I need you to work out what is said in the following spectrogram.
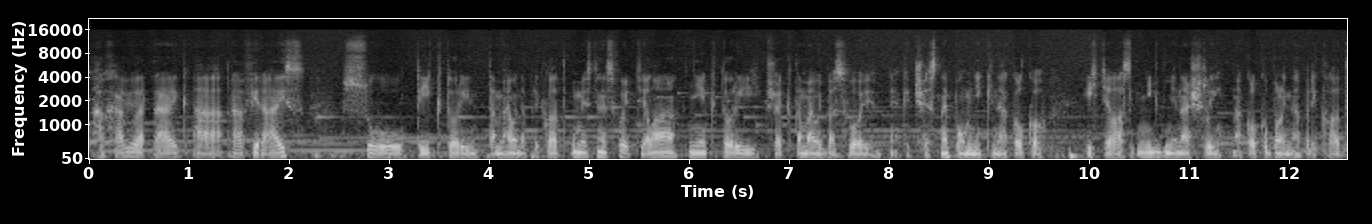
Javier Rajk a Rafi Rice sú tí, ktorí tam majú napríklad umiestnené svoje tela, niektorí však tam majú iba svoje nejaké čestné pomníky, nakoľko ich tela nikdy nenašli, nakoľko boli napríklad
